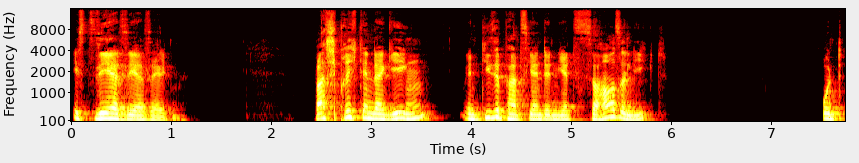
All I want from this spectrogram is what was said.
Ist sehr, sehr selten. Was spricht denn dagegen, wenn diese Patientin jetzt zu Hause liegt und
